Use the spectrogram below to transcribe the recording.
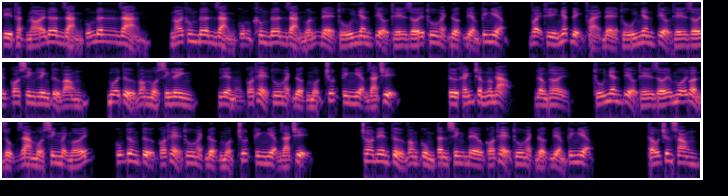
kỳ thật nói đơn giản cũng đơn giản nói không đơn giản cũng không đơn giản muốn để thú nhân tiểu thế giới thu hoạch được điểm kinh nghiệm, vậy thì nhất định phải để thú nhân tiểu thế giới có sinh linh tử vong, mỗi tử vong một sinh linh, liền có thể thu hoạch được một chút kinh nghiệm giá trị. Từ khánh trầm ngâm đạo, đồng thời, thú nhân tiểu thế giới mỗi vận dục ra một sinh mệnh mới, cũng tương tự có thể thu hoạch được một chút kinh nghiệm giá trị. Cho nên tử vong cùng tân sinh đều có thể thu hoạch được điểm kinh nghiệm. Tấu chương xong,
